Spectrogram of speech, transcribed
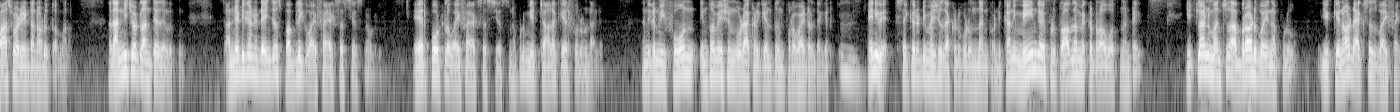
పాస్వర్డ్ ఏంటని అడుగుతాం మనం. అది అన్ని చోట్ల అంతే జరుగుతుంది. అన్నిటికంటే డేంజర్స్ పబ్లిక్ వైఫై యాక్సెస్ చేసినప్పుడు ఎయిర్పోర్ట్లో వైఫై యాక్సెస్ చేస్తున్నప్పుడు మీరు చాలా కేర్ఫుల్ ఉండాలి. ఎందుకంటే మీ ఫోన్ ఇన్ఫర్మేషన్ కూడా అక్కడికి వెళ్తుంది ప్రొవైడర్ దగ్గరికి. ఎనీవే సెక్యూరిటీ మెజర్స్ అక్కడ కూడా ఉందనుకోండి. కానీ మెయిన్గా ఇప్పుడు ప్రాబ్లం ఎక్కడ రాబోతుందంటే ఇట్లాంటి మనుషులు అబ్రాడ్ పోయినప్పుడు యూ కెనాట్ యాక్సెస్ వైఫై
